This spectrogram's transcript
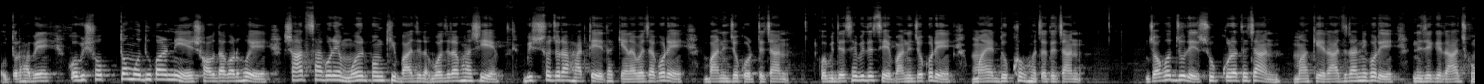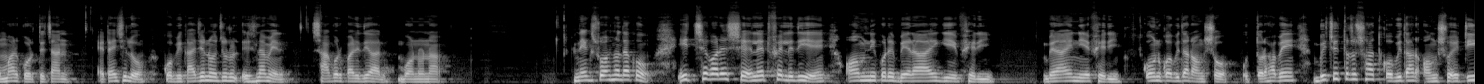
উত্তর হবে, কবি সত্য মধুকর নিয়ে সওদাগর হয়ে সাত সাগরে ময়ূরপঙ্খী বাজরা বজরা ভাসিয়ে বিশ্বজোড়া হাটে তা কেনাবেচা করে বাণিজ্য করতে চান। কবি দেশে বিদেশে বাণিজ্য করে মায়ের দুঃখ ঘোচাতে চান। জগৎ জুড়ে সুখ কুড়াতে চান, মাকে রাজরানী করে নিজেকে রাজকুমার করতে চান। এটাই ছিল কবি কাজী নজরুল ইসলামের সাগর পাড়ি দেওয়ার বর্ণনা। নেক্সট প্রশ্ন দেখো, ইচ্ছে করে সেলেট ফেলে দিয়ে অমনি করে বেড়ায় গিয়ে ফেরি, বেড়ায় নিয়ে ফেরি, কোন কবিতার অংশ? উত্তর হবে বিচিত্র সাত কবিতার অংশ এটি।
